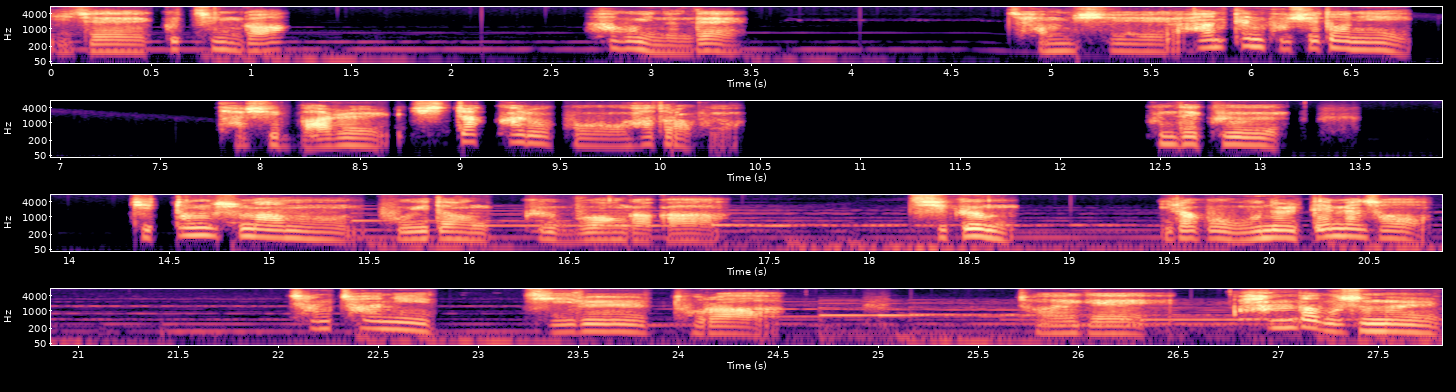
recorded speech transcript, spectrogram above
이제 끝인가 하고 있는데 잠시 한 템포 쉬더니 다시 말을 시작하려고 하더라고요. 근데 그 뒤통수만 보이던 그 무언가가 지금이라고 운을 떼면서 천천히 뒤를 돌아 저에게 한박 웃음을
